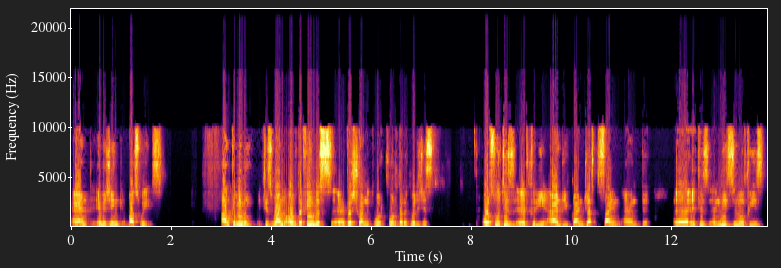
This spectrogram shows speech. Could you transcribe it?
and Imaging Pathways. AuntMinnie, it is one of the famous uh, virtual network for the radiologists. Also, it is uh, free and you can just sign and uh, it is uh, needs no fees.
